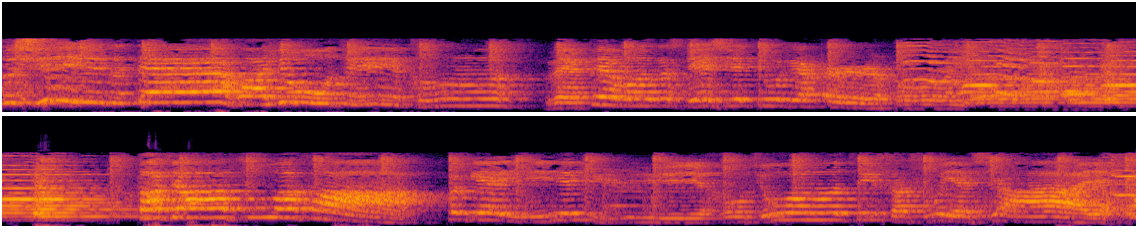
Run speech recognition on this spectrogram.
只一个蛋花有的外边我的三鲜丢了二婚大家做法不敢言语好久我们再说数一下呀。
